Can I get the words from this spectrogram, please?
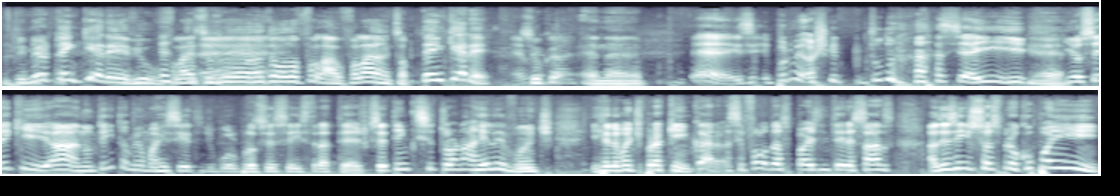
Primeiro tem que querer, viu? Vou falar isso é. antes, eu vou falar, vou falar antes, só tem que querer. É, o, é né? é, por mim, eu acho que tudo nasce aí e, é. e, eu sei que, ah, não tem também uma receita de bolo pra você ser estratégico, você tem que se tornar relevante. E relevante para quem? Cara, você falou das partes interessadas, às vezes a gente só se preocupa em,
